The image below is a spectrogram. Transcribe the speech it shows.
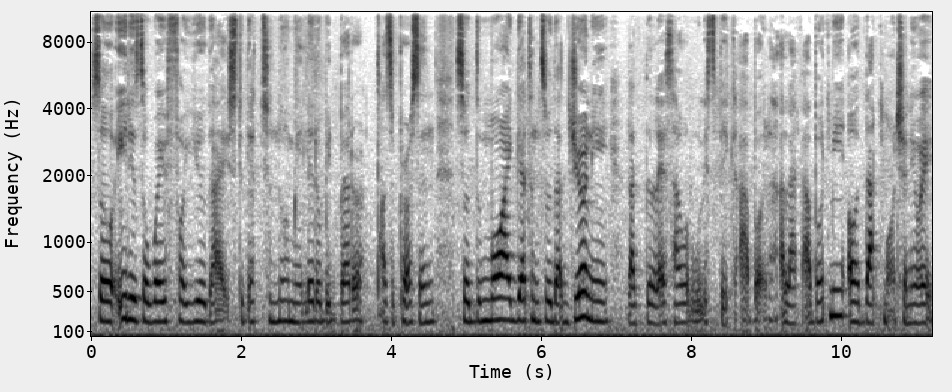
so it is a way for you guys to get to know me a little bit better as a person. So the more I get into that journey, like the less I will really speak about like about me or that much anyway,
